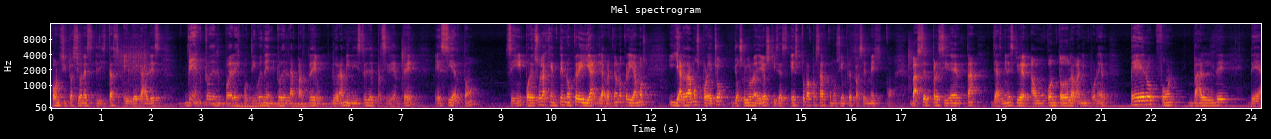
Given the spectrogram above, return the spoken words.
con situaciones ilícitas e ilegales dentro del Poder Ejecutivo y dentro de la parte de, una ministra y del presidente. Es cierto, ¿sí? Por eso la gente no creía y la verdad no creíamos y ya damos por hecho, yo soy uno de ellos, que dices, esto va a pasar como siempre pasa en México, va a ser presidenta, Yasmín Esquivel, aún con todo la van a imponer, pero fue un balde de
